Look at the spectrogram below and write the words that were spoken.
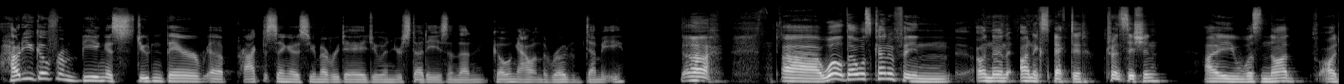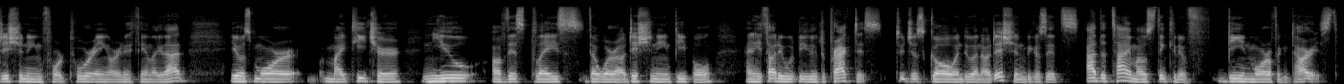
how do you go from being a student there, uh, practicing, I assume, every day, doing your studies, and then going out on the road with Demi? Uh, uh, well, that was kind of in, an unexpected transition. I was not auditioning for touring or anything like that. It was more my teacher knew of this place that were auditioning people, and he thought it would be good to practice to just go and do an audition because it's at the time I was thinking of being more of a guitarist.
